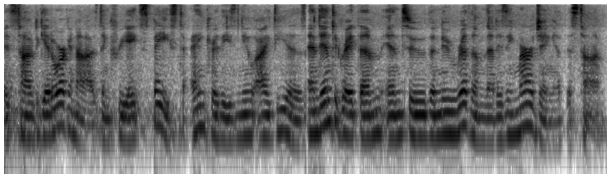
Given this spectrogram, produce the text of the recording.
It's time to get organized and create space to anchor these new ideas and integrate them into the new rhythm that is emerging at this time.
